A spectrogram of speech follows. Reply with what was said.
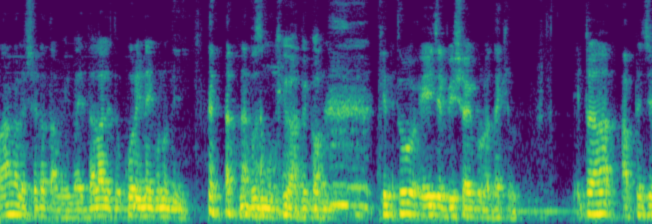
বাঙালি সেটা তো আমি ভাই দালালি তো করি নাই কোনোদিন। বুঝব কীভাবে কম। কিন্তু এই যে বিষয়গুলো দেখেন এটা আপনি যে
